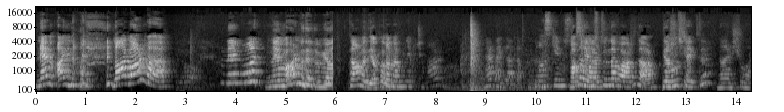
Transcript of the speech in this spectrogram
Nem, ay nar var? Nem var mı dedim ya. Tamam hadi yapalım. Tamam ben bunu yapacağım. Nereden geldi aklına? Maskenin üstünde Maskenin vardı. üstünde vardı da canımız Çekti. çekti. Nar şu var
